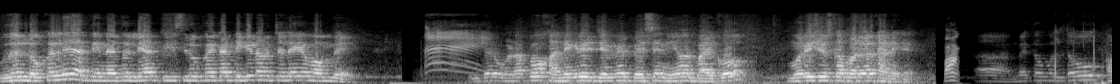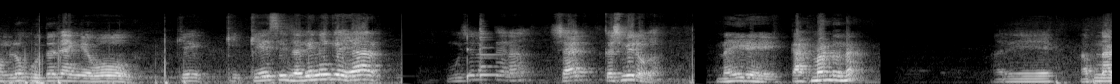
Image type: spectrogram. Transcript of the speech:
उधर लोकल नहीं जाती ना तो लिया तीस रुपए का टिकट और चले गए बॉम्बे। इधर वड़ा पाव खाने के लिए जेब में पैसे नहीं है और भाई को मोरिशियस का बर्गर खाने के। हाँ, मैं तो बोलता हूँ हम लोग उधर जाएँगे वो। के, के, कैसी जगह नहीं क्या यार। मुझे लगता है ना शायद कश्मीर होगा। नहीं रे काठमांडू ना? अरे अपना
